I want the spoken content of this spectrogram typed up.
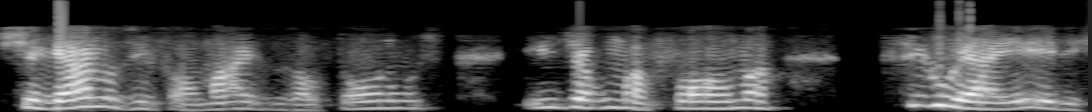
chegar nos informais, nos autônomos e, de alguma forma, segurar eles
